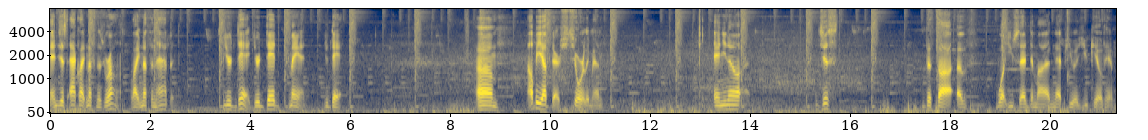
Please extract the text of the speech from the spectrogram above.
and just act like nothing is wrong, like nothing happened? You're dead. You're dead man. You're dead. Um, I'll be up there shortly, man. And you know, just the thought of what you said to my nephew as you killed him.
